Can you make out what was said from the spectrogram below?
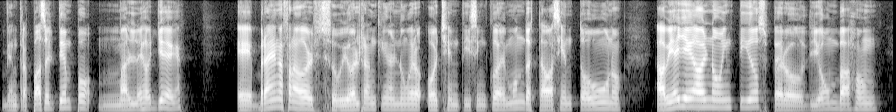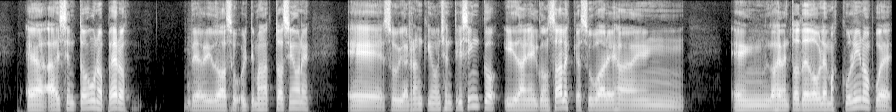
mientras pase el tiempo más lejos llegue. Eh, Brian Afanador subió el ranking al número 85 del mundo, estaba a 101. Había llegado al 92, pero dio un bajón eh, al 101, pero debido a sus últimas actuaciones, subió al ranking 85. Y Daniel González, que es su pareja en, en los eventos de doble masculino, pues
